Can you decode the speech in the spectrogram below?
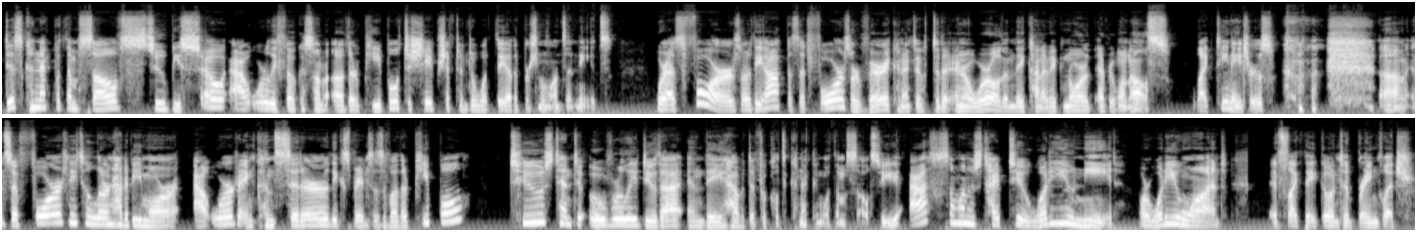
disconnect with themselves to be so outwardly focused on other people to shapeshift into what the other person wants and needs. Whereas fours are the opposite. Fours are very connected to their inner world and they kind of ignore everyone else, like teenagers. um, and so fours need to learn how to be more outward and consider the experiences of other people twos tend to overly do that and they have difficulty connecting with themselves. So you ask someone who's type two, what do you need or what do you want? It's like they go into brain glitch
